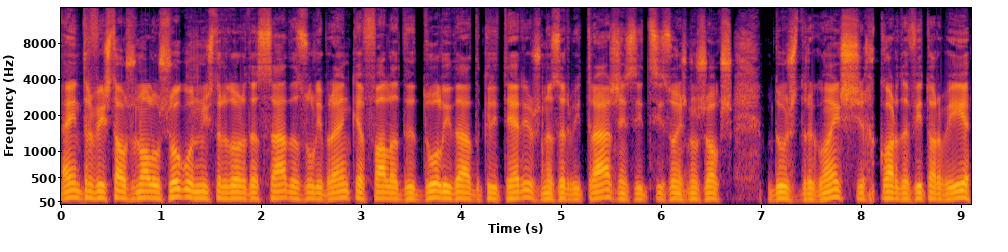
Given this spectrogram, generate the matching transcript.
Em entrevista ao jornal O Jogo, o administrador da SAD, Azul e Branca, fala de dualidade de critérios nas arbitragens e decisões nos jogos dos Dragões. Recorda Vitor Bahia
